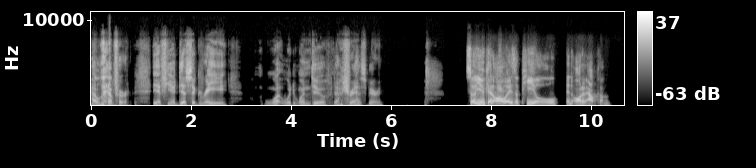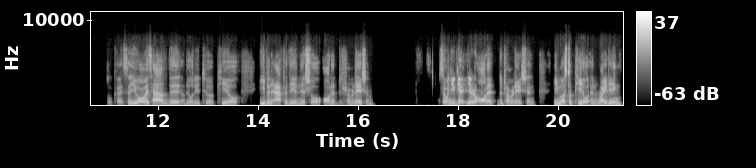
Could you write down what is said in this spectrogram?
However, if you disagree, what would one do, Dr. Asbury? So you can always appeal an audit outcome. Okay, so you always have the ability to appeal even after the initial audit determination. So when you get your audit determination, you must appeal in writing,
